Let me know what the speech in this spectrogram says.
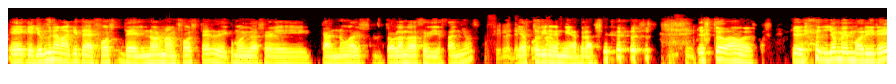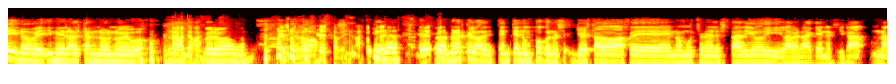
Eh, que yo vi una maqueta de del Norman Foster, de cómo iba a ser el Canoa, estoy hablando de hace 10 años. y esto viene de muy atrás. esto, vamos, que yo me moriré y no, y no irá al Cano nuevo. No, no. Pero vamos. lo vamos a ver. Pero al menos que lo adecenten un poco. yo he estado hace no mucho en el estadio y la verdad que necesita una,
